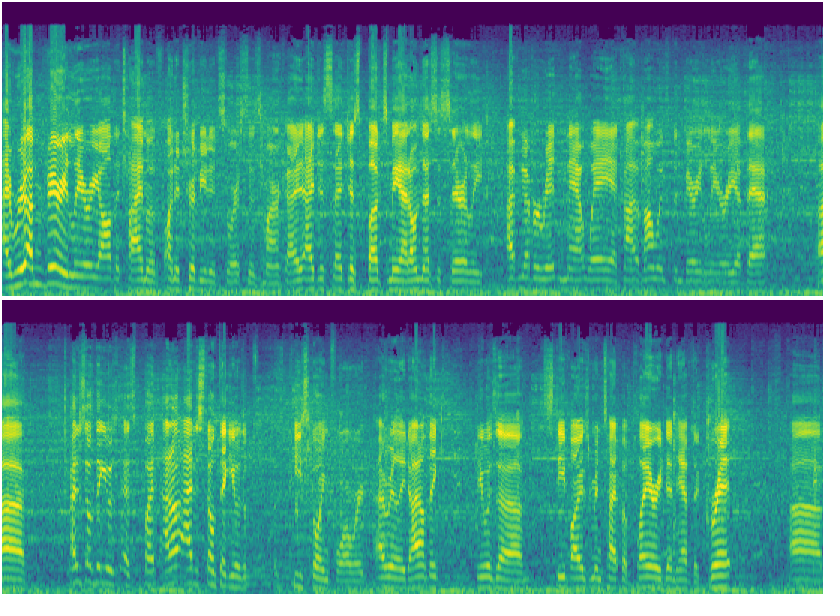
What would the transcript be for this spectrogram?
I re- I'm very leery all the time of unattributed sources, Mark. I, I just it just bugs me. I don't necessarily. I've never written that way. I've always been very leery of that. Uh, I just don't think it was as. But I don't. I just don't think he was a piece going forward. I really Don't. I don't think he was a Steve Yzerman type of player. He didn't have the grit. Uh,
